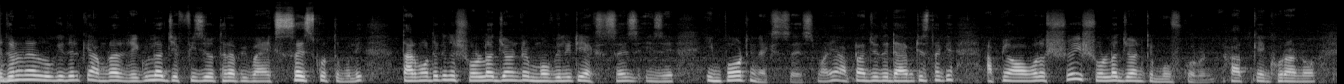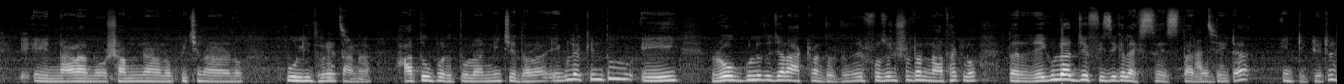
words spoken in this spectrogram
এ ধরনের রোগীদেরকে আমরা রেগুলার যে ফিজিওথেরাপি বা এক্সারসাইজ করতে বলি তার মধ্যে কিন্তু শোল্ডার জয়েন্টের mobility exercise is a important exercise মানে আপনার যদি ডায়াবেটিস থাকে আপনি অবশ্যই শোল্ডার জয়েন্টকে মুভ করবেন হাতকে ঘোরানো এই নাড়ানো সামনে নাড়ানো পিছনে নাড়ানো পুলি ধরে টানা। হাত উপরে তোলা নিচে ধরা এগুলো কিন্তু এই রোগগুলোতে যারা আক্রান্ত তাদের ফ্রোজেন শোল্ডার না থাকলেও তার রেগুলার যে ফিজিক্যাল এক্সারসাইজ তার মধ্যে এটা ইন্টিগ্রেটেড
